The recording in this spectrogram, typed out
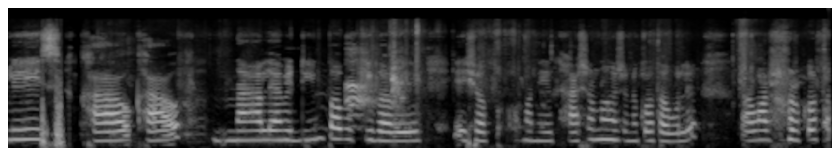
প্লিজ খাও খাও। না হলে আমি ডিম পাবো কীভাবে? এইসব মানে হাসানো হাসানো কথা বলে। আমার কথা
